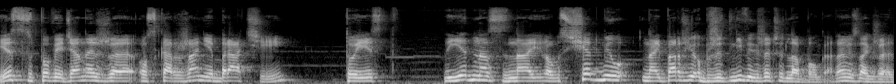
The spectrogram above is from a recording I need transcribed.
Jest powiedziane, że oskarżanie braci to jest jedna z, naj, z siedmiu najbardziej obrzydliwych rzeczy dla Boga. Tam jest tak, że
